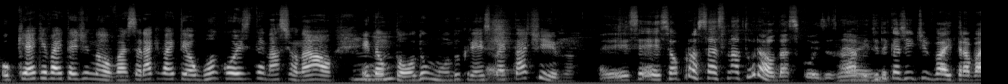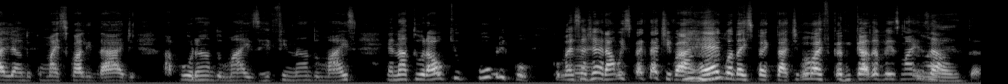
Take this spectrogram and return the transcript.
O que é que vai ter de novo? Será que vai ter alguma coisa internacional? Uhum. Então, todo mundo cria expectativa. Esse, esse é o processo natural das coisas, né? À É. medida que a gente vai trabalhando com mais qualidade, apurando mais, refinando mais, é natural que o público comece É. a gerar uma expectativa. A Uhum. régua da expectativa vai ficando cada vez mais É. alta.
